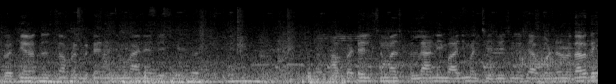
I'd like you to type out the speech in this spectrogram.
તો અત્યારે દોસ્તો આપણે પટેલ જમવા આવ્યા જઈશું આ પટેલ સમાજ કલ્યાણની બાજુમાં જ છે જોઈ શકો છો આ બોર્ડર બતાવો દે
